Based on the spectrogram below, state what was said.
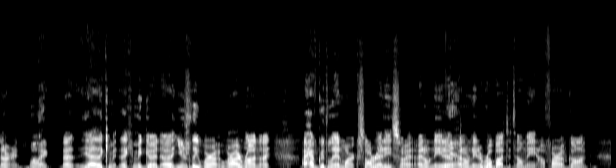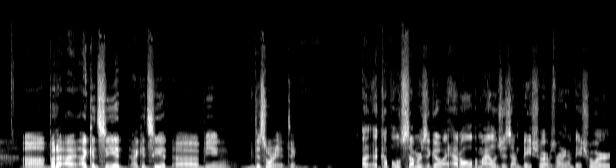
All right. Well, Like- that, yeah, that can be, that can be good. Uh, usually, where I, where I run, I I have good landmarks already, so I, I don't need a Yeah. I don't need a robot to tell me how far I've gone. Uh, but I, I could see it I could see it uh, being disorienting. A, a couple of summers ago, I had all the mileages on Bayshore. I was running on Bayshore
